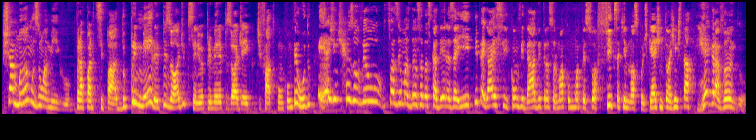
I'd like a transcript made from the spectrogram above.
chamamos um amigo para participar do primeiro episódio, que seria o primeiro episódio aí de fato com conteúdo, e a gente resolveu fazer umas danças das cadeiras aí e pegar esse convidado e transformar como uma pessoa fixa aqui no nosso podcast. Então a gente tá regravando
